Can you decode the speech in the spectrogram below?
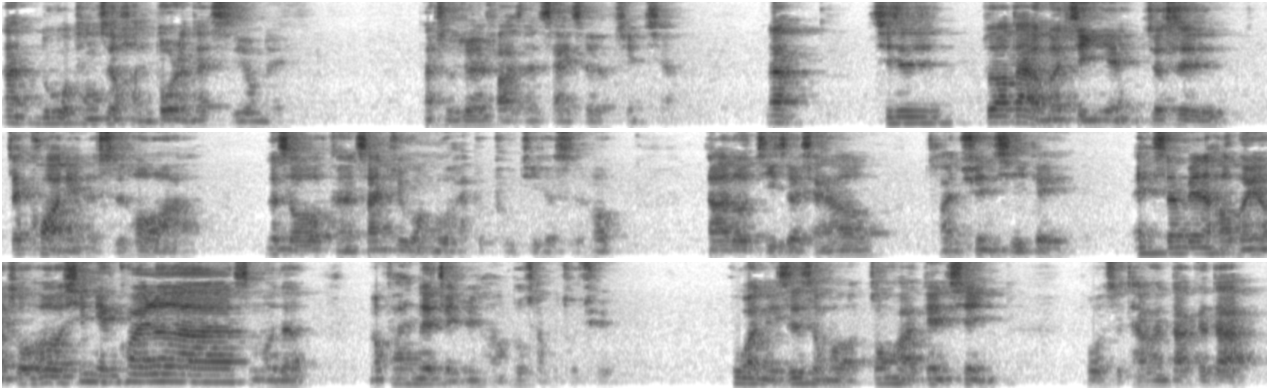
那如果同时有很多人在使用呢，那是不是就会发生塞车的现象？那其实不知道大家有没有经验，就是在跨年的时候啊，那时候可能三 G 网络还不普及的时候，大家都急着想要传讯息给哎身边的好朋友说哦新年快乐啊什么的，然后发现那简讯好像都传不出去。不管你是什么中华电信，或者是台湾大哥大，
